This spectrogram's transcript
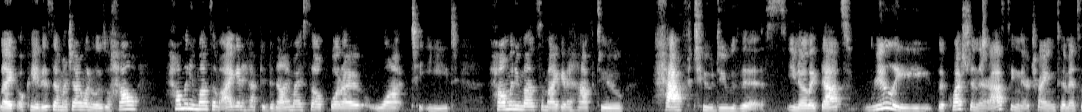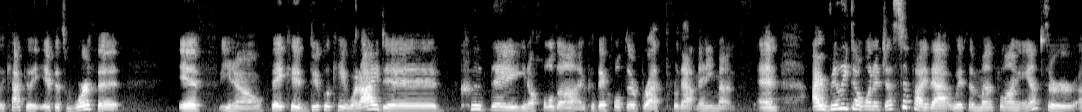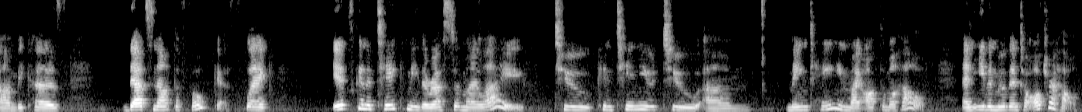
Like, okay, this is how much I want to lose. Well, how how many months am I going to have to deny myself what I want to eat? How many months am I going to have to have to do this? You know, like that's really the question they're asking. They're trying to mentally calculate if it's worth it. If you know they could duplicate what I did could they, you know, hold on? Could they hold their breath for that many months? And I really don't want to justify that with a month long answer um, because that's not the focus. Like, it's going to take me the rest of my life to continue to um, maintain my optimal health and even move into ultra health.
